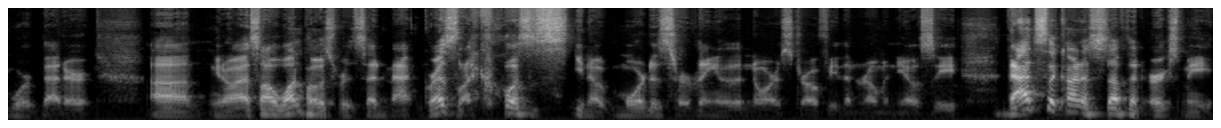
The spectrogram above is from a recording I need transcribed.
were better. Um, you know, I saw one post where it said Matt Grzelcyk was you know more deserving of the Norris Trophy than Roman Josi. That's the kind of stuff that irks me.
